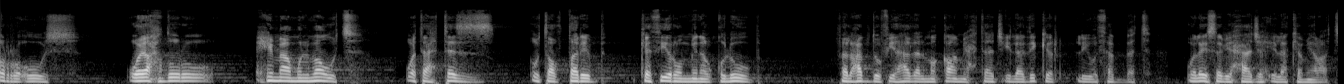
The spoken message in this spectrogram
الرؤوس ويحضر حمام الموت وتهتز وتضطرب كثير من القلوب فالعبد في هذا المقام يحتاج إلى ذكر ليثبت وليس بحاجة إلى كاميرات.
